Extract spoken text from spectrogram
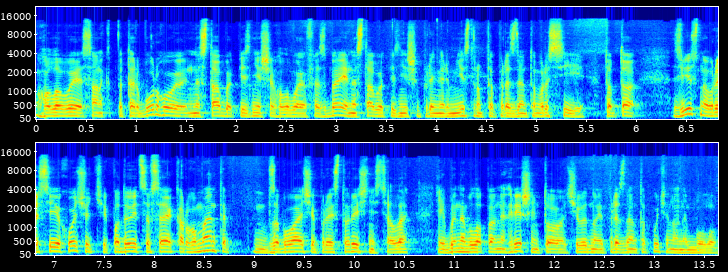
голови Санкт-Петербургу, не став би пізніше головою ФСБ і не став би пізніше прем'єр-міністром та президентом Росії. Тобто, звісно, в Росії хочуть і подають все як аргументи, забуваючи про історичність, але якби не було певних рішень, то очевидно і президента Путіна не було.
